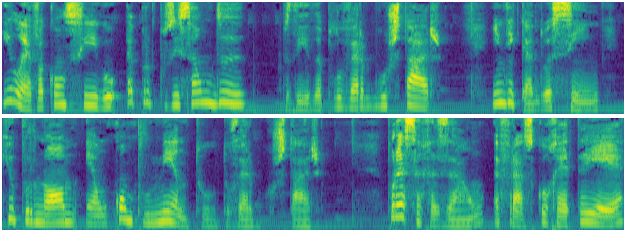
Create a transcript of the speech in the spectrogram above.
e leva consigo a preposição de, pedida pelo verbo gostar indicando assim que o pronome é um complemento do verbo gostar. Por essa razão, a frase correta é:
